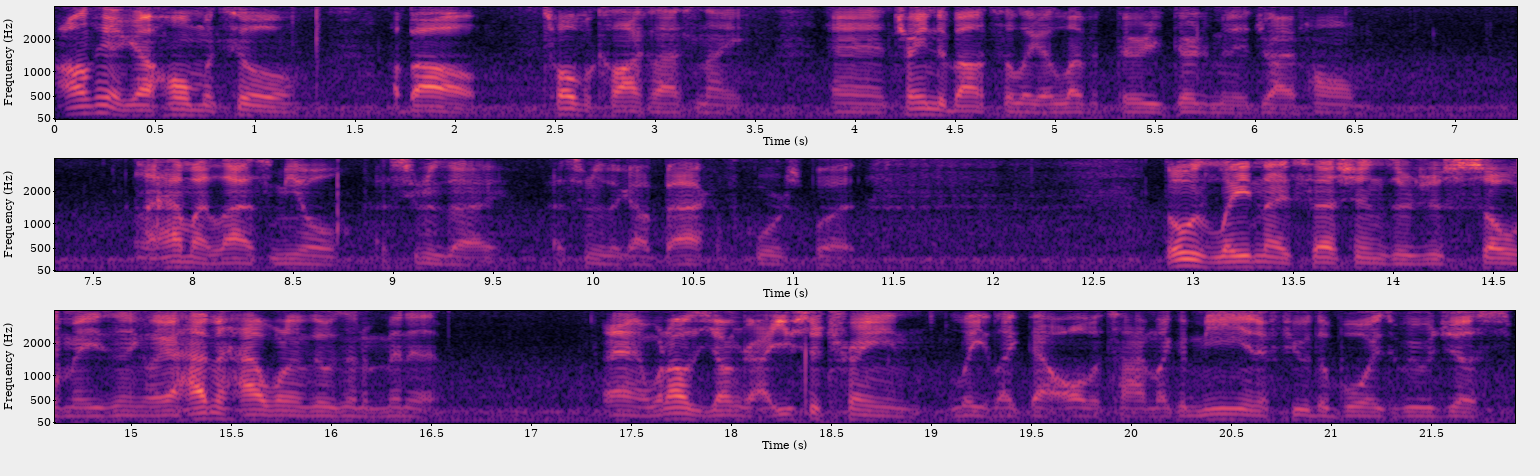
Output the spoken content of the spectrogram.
I don't think I got home until about 12 o'clock last night and trained about to like 11 30 30 minute drive home and i had my last meal as soon as i as soon as i got back of course but those late night sessions are just so amazing. Like i haven't had one of those in a minute. And when i was younger i used to train late like that all the time. Like me and a few of the boys we would just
